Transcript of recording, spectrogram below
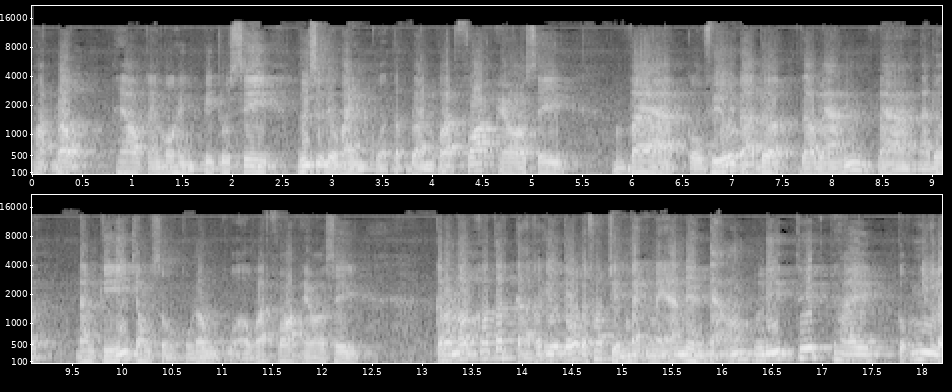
hoạt động theo cái mô hình P2C dưới sự điều hành của tập đoàn Watford LLC và cổ phiếu đã được giao bán và đã được đăng ký trong sổ cổ đông của Watford LLC. Kronos có tất cả các yếu tố để phát triển mạnh mẽ nền tảng lý thuyết hay cũng như là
